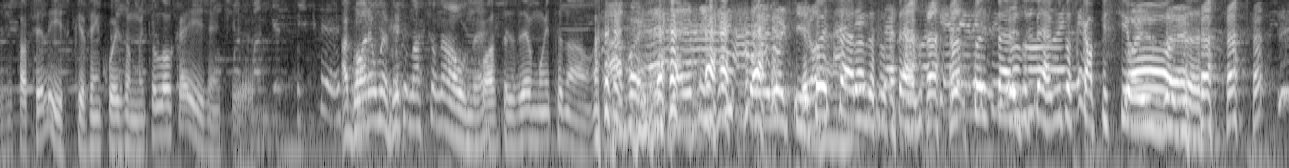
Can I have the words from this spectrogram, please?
a gente está feliz, porque vem coisa muito louca aí, gente. Agora é um evento nacional, né? Posso dizer muito não. Ah, vai, eu pedi spoiler aqui. Eu tô esperando essas perguntas. Eu tô esperando perguntas capciosas. É.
